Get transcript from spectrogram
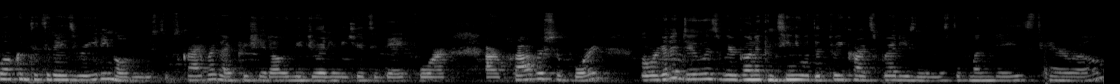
Welcome to today's reading, old and new subscribers. I appreciate all of you joining me here today for our progress report. What we're going to do is we're going to continue with the three card spread using the Mystic Mondays Tarot.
